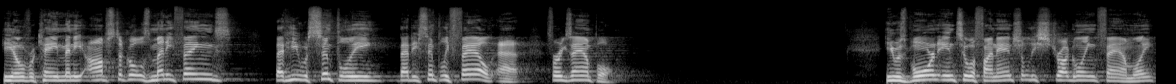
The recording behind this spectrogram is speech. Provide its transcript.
He overcame many obstacles, many things that he was simply that he simply failed at. For example, he was born into a financially struggling family,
